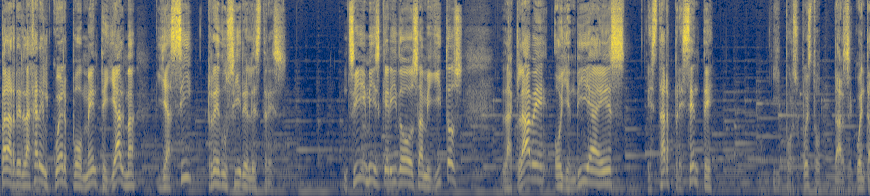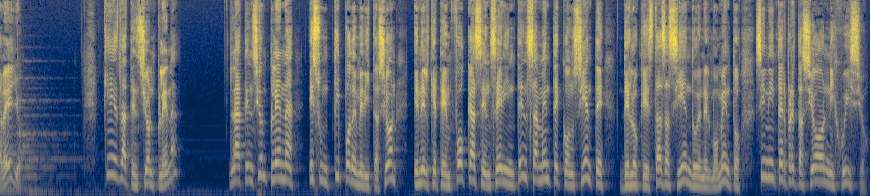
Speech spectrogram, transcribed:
para relajar el cuerpo, mente y alma y así reducir el estrés. Sí, mis queridos amiguitos, la clave hoy en día es estar presente y por supuesto darse cuenta de ello. ¿Qué es la atención plena? La atención plena es un tipo de meditación en el que te enfocas en ser intensamente consciente de lo que estás haciendo en el momento, sin interpretación ni juicio.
